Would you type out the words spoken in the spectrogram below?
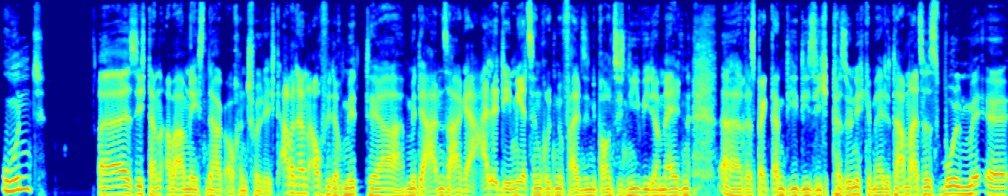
Und äh, sich dann aber am nächsten Tag auch entschuldigt. Aber dann auch wieder mit der, mit der Ansage, alle, die mir jetzt in den Rücken gefallen sind, die brauchen sich nie wieder melden. Äh, Respekt an die, die sich persönlich gemeldet haben. Also es ist wohl äh,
